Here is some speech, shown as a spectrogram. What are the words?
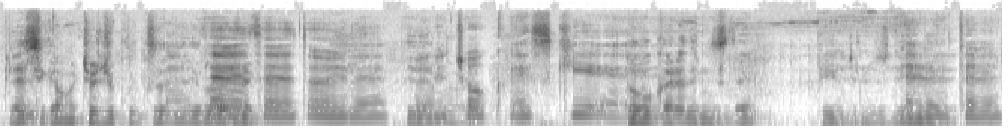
klasik ama çocukluk yıllarına Evet evet öyle. öyle böyle. çok eski. e, Doğu Karadeniz'de büyüdünüz değil mi? Evet evet.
